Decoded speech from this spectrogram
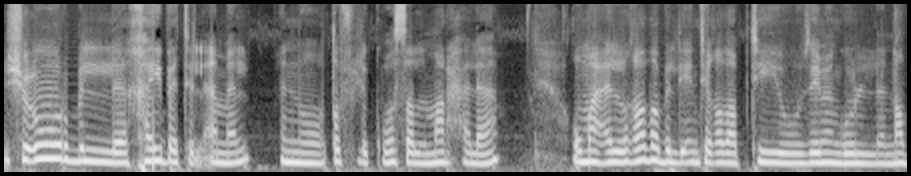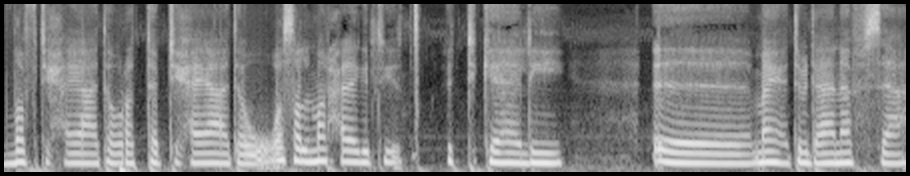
شعور بالخيبة الأمل أنه طفلك وصل لمرحلة ومع الغضب اللي أنت غضبتيه وزي ما نقول نظفتي حياته ورتبتي حياته ووصل لمرحلة قلتي اتكالي آه ما يعتمد على نفسه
